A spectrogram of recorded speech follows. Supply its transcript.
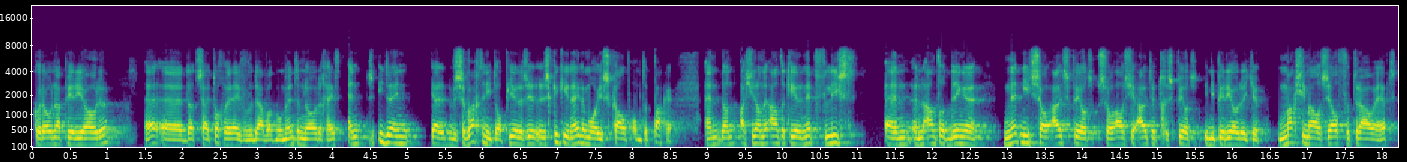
coronaperiode. Hè, uh, dat zij toch weer even daar wat momentum nodig heeft. En iedereen, ja, ze wachten niet op je. Dus is Kiki een hele mooie scalp om te pakken. En dan, als je dan een aantal keren nip verliest. En een aantal dingen net niet zo uitspeelt zoals je uit hebt gespeeld in die periode dat je maximaal zelfvertrouwen hebt.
